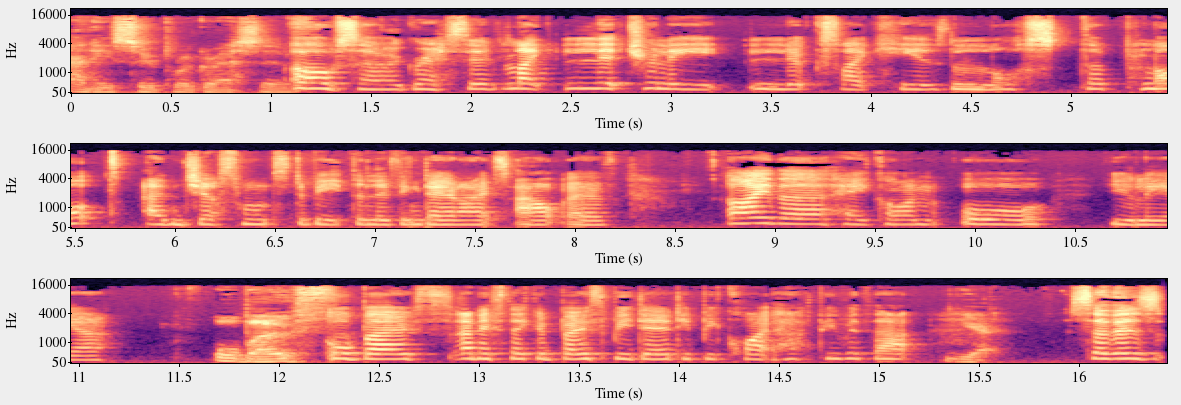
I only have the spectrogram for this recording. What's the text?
And he's super aggressive. Oh, so aggressive. Like, literally looks like he has lost the plot and just wants to beat the living daylights out of either Hakon or Yulia, Or both. or both. And if they could both be dead, he'd be quite happy with that. Yeah. So there's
